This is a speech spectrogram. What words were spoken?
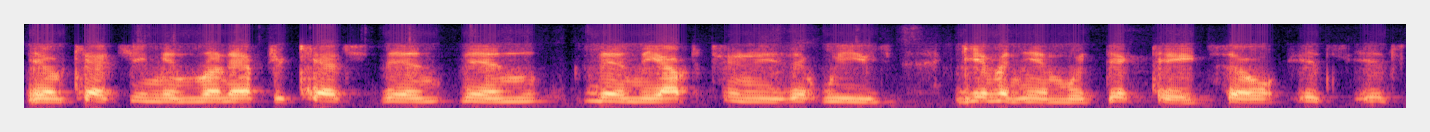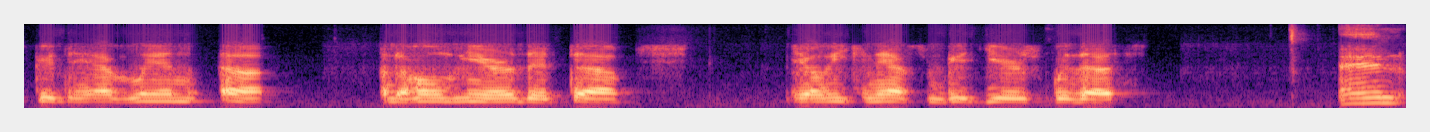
you know, catching and run after catch than than than the opportunities that we've given him would dictate. So it's it's good to have Lynn. Uh, on the home here that uh, you know he can have some good years with us. And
